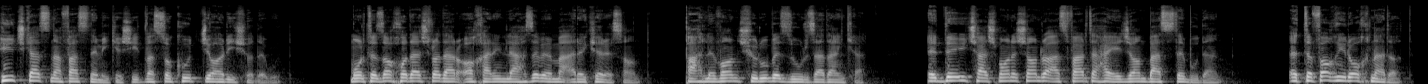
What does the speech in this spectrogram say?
هیچ کس نفس نمی کشید و سکوت جاری شده بود. مرتزا خودش را در آخرین لحظه به معرکه رساند. پهلوان شروع به زور زدن کرد. ادهی چشمانشان را از فرط هیجان بسته بودند. اتفاقی رخ نداد.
